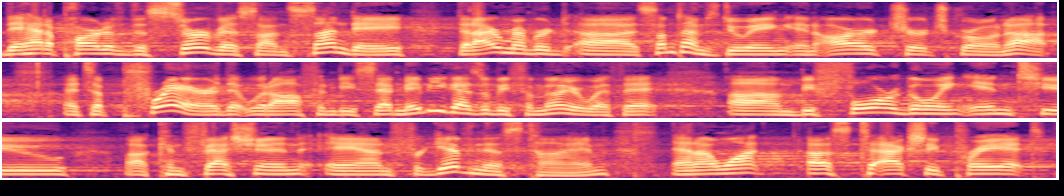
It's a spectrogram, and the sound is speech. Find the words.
they had a part of the service on Sunday that I remembered uh, sometimes doing in our church growing up. It's a prayer that would often be said. Maybe you guys will be familiar with it um, before going into uh, confession and forgiveness time. And I want us to actually pray it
